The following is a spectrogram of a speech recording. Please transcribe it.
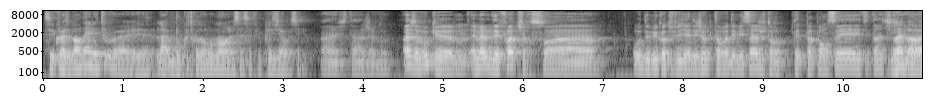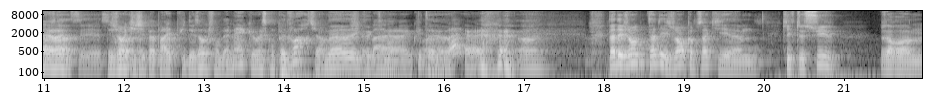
c'est quoi ce bordel et tout. et là, beaucoup trop d'engouement et ça, ça fait plaisir aussi. Ouais, putain, j'avoue. Ah, j'avoue que. Et même des fois, tu reçois. Au début, quand tu fais, il y a des gens qui t'envoient des messages, t'aurais peut-être pas pensé, etc. Tu dis, Ouais, bah ah, ouais, ouais. c'est- Des gens à qui j'ai pas parlé depuis deux ans qui font Mais mec, où est-ce qu'on peut te voir tu vois Ouais, fais, Bah exactement. écoute, Ouais, euh, ouais. ouais. T'as des gens, t'as des gens comme ça qui, euh, qui te suivent, genre, euh,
